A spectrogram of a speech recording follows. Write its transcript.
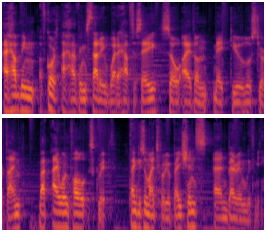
I have been, of course, I have been studying what I have to say, so I don't make you lose your time, but I won't follow script. Thank you so much for your patience and bearing with me.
